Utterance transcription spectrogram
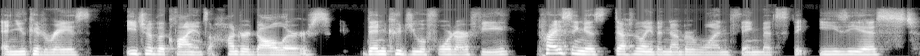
and you could raise each of the clients $100, then could you afford our fee? pricing is definitely the number one thing that's the easiest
